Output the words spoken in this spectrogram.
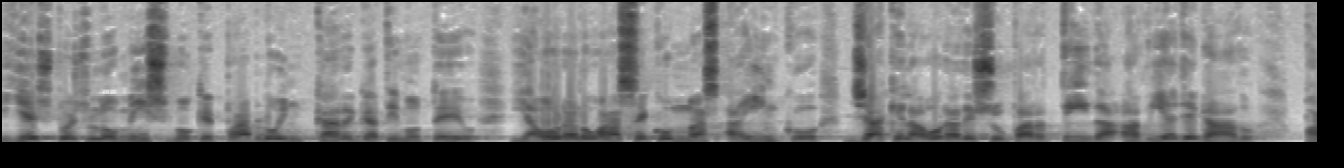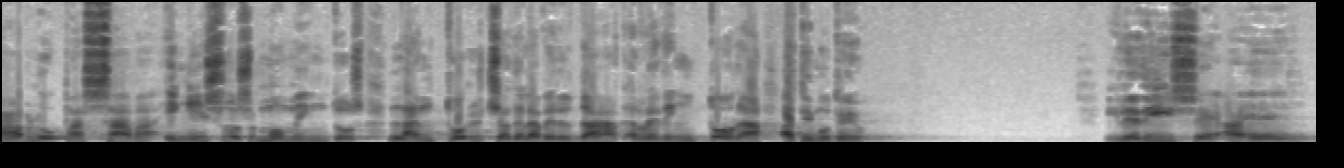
Y esto es lo mismo que Pablo encarga a Timoteo y ahora lo hace con más ahínco ya que la hora de su partida había llegado. Pablo pasaba en esos momentos la antorcha de la verdad redentora a Timoteo. Y le dice a él,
